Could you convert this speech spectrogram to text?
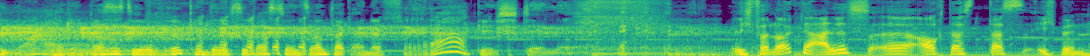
Ja, denn das ist die Rubrik, in der ich Sebastian Sonntag eine Frage stelle. Ich verleugne alles, äh, auch dass das ich bin.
